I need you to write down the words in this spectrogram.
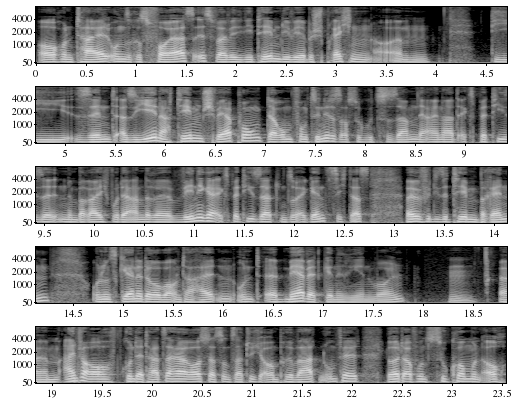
auch ein Teil unseres Feuers ist, weil wir die Themen, die wir besprechen, ähm, die sind, also je nach Themenschwerpunkt, darum funktioniert das auch so gut zusammen. Der eine hat Expertise in einem Bereich, wo der andere weniger Expertise hat und so ergänzt sich das, weil wir für diese Themen brennen und uns gerne darüber unterhalten und äh, Mehrwert generieren wollen. Hm. Ähm, einfach auch aufgrund der Tatsache heraus, dass uns natürlich auch im privaten Umfeld Leute auf uns zukommen und auch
